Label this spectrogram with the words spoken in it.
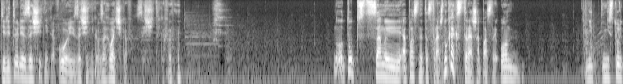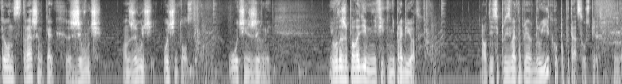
Территория защитников. Ой, защитников, захватчиков. Защитников Ну, тут самый опасный это страж. Ну, как страж опасный? Он не, не столько он страшен, как живуч. Он живучий, очень толстый Очень жирный. Его даже паладин нифиг не пробьет. А вот если призвать, например, друидку попытаться успеть Нет,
